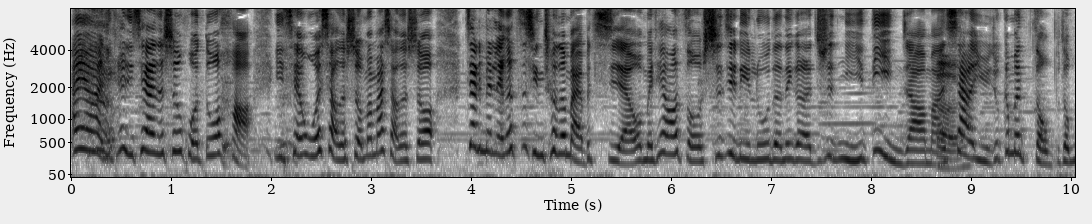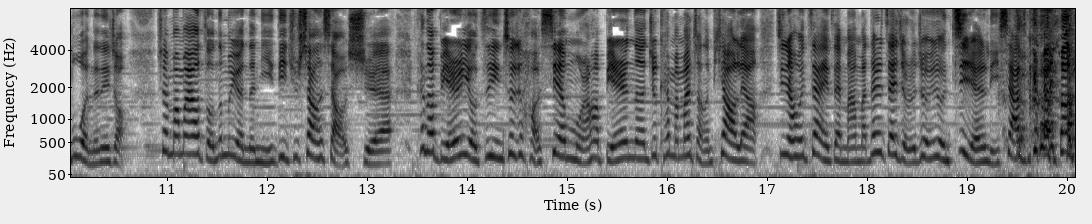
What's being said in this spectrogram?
哎呀，你看你现在的生活多好！以前我小的时候，妈妈小的时候，家里面连个自行车都买不起，我每天要走十几里路的那个就是泥地，你知道吗？下了雨就根本走走不稳的那种。像妈妈要走那么远的泥地去上小学，看到别人有自行车就好羡慕，然后别人呢就。”看妈妈长得漂亮，经常会在一在妈妈，但是在久了就有一种寄人篱下的感觉。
